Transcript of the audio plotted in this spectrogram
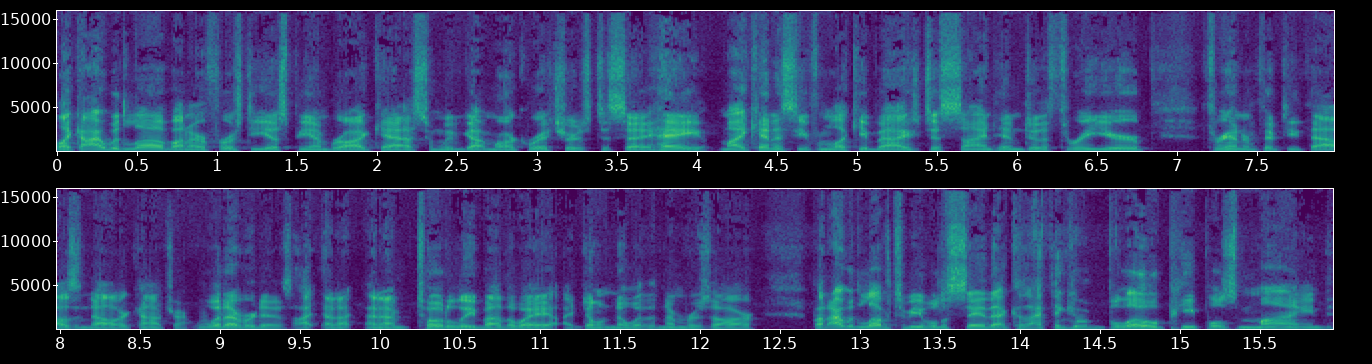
Like I would love on our first ESPN broadcast, and we've got Mark Richards to say, "Hey, Mike Hennessy from Lucky Bags just signed him to a three-year, three hundred fifty thousand dollar contract, whatever it is." I and, I and I'm totally, by the way, I don't know what the numbers are, but I would love to be able to say that because I think it would blow people's mind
